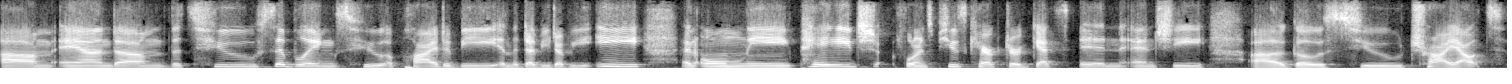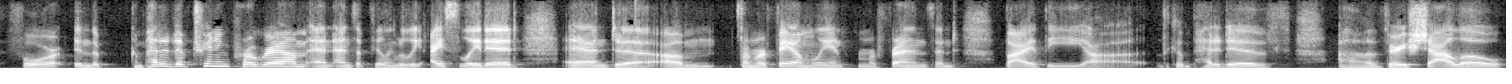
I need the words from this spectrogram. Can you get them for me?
um, and um, the two siblings who apply to be in the WWE, and only Paige, Florence Pugh's character, gets in, and she uh, goes to try out for in the competitive training program and ends up feeling really isolated and uh, um, from her family and from her friends and by the uh, the competitive, uh, very shallow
